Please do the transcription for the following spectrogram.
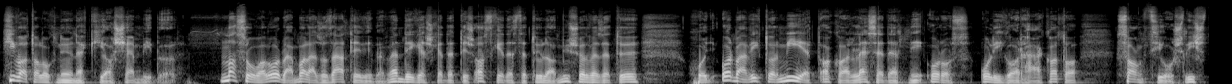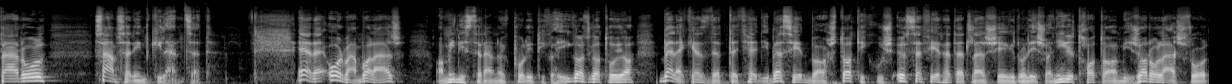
Hivatalok nőnek ki a semmiből. Na szóval Orbán Balázs az ATV-ben vendégeskedett, és azt kérdezte tőle a műsorvezető, hogy Orbán Viktor miért akar leszedetni orosz oligarchákat a szankciós listáról, szám szerint kilencet. Erre Orbán Balázs, a miniszterelnök politikai igazgatója belekezdett egy hegyi beszédbe a statikus összeférhetetlenségről és a nyílt hatalmi zsarolásról,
